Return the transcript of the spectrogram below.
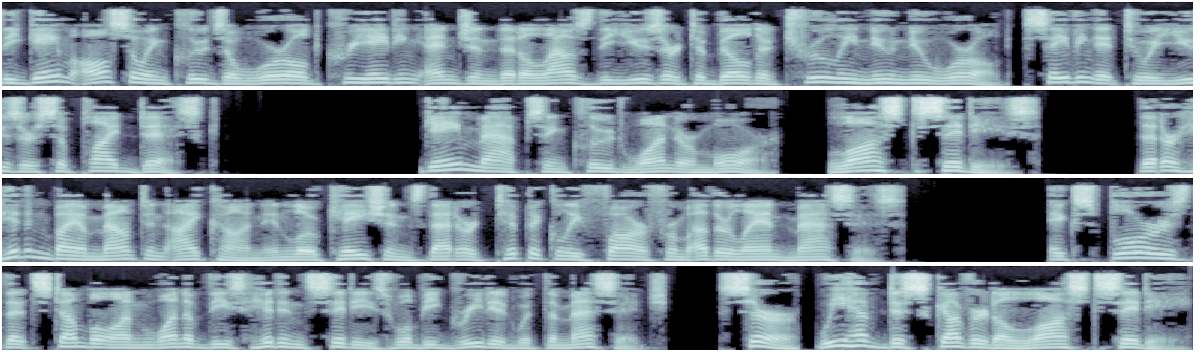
The game also includes a world-creating engine that allows the user to build a truly new new world, saving it to a user-supplied disk. Game maps include one or more «lost cities» that are hidden by a mountain icon in locations that are typically far from other land masses. Explorers that stumble on one of these hidden cities will be greeted with the message, "'Sir, we have discovered a lost city'".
